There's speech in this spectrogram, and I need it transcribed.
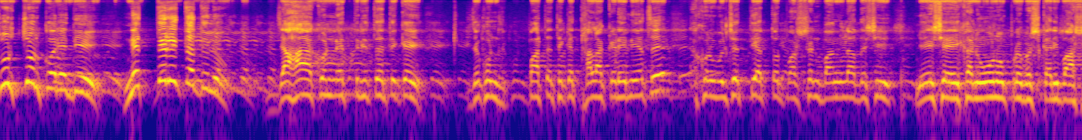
চুরচুর করে দিয়ে নেতৃত্ব দিল। যাহা এখন নেতৃত্ব থেকে যখন পাতে থেকে থালা কেড়ে নিয়েছে, এখন বলছে তিয়াত্তর পার্সেন্ট বাংলাদেশি এসে এখানে অনুপ্রবেশকারী বাস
